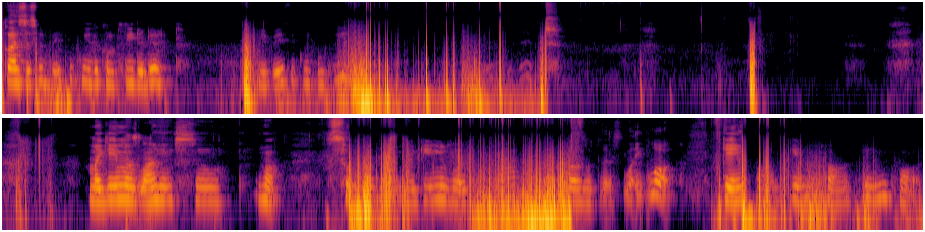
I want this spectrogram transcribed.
Guys, this is basically the completed it. We basically completed. This is it. My game is lagging so, oh, so heavily. My game is like because of this. Like, look, game pause, game pause, game pause.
